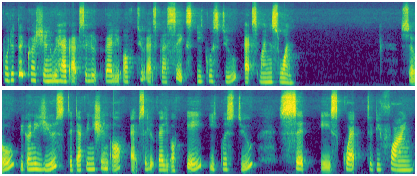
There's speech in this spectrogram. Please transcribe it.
For the third question, we have absolute value of 2x plus 6 equals to x minus 1. So we're going to use the definition of absolute value of A equals to surd A squared to define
